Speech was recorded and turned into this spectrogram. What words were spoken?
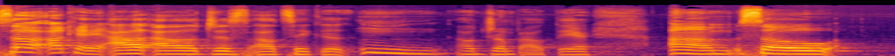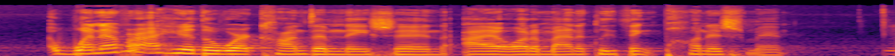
So okay, I'll, I'll just I'll take a mm, I'll jump out there. Um, so whenever I hear the word condemnation, I automatically think punishment.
